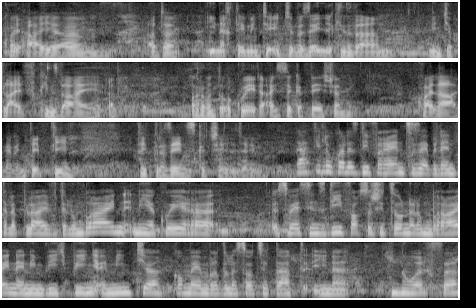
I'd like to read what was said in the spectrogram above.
quai hai, um, ad, in nachdem in in Brasilia kins da, in te kins va, ora un to quera ai se capisce, quai lager in te pi, pi presenza che c'è, ja. Dati lo quales differenze evidente la pleif dell'Umbrain, ni a es svesins difossa schizoner un brainen in Vitpin e mintia com membro della società in Nursa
